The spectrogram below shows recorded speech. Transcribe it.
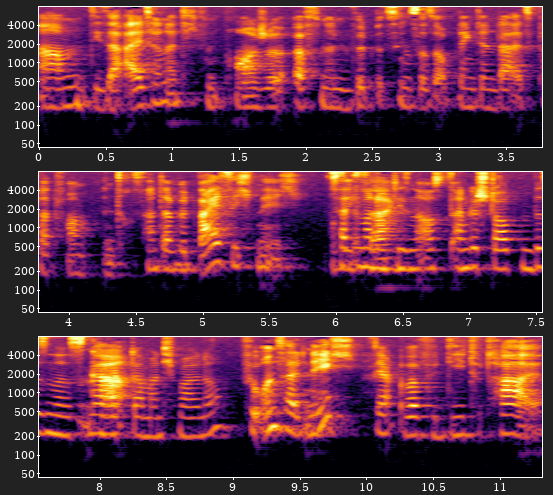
ähm, dieser alternativen Branche öffnen wird, beziehungsweise ob LinkedIn da als Plattform interessanter wird, weiß ich nicht. Es hat immer sagen. noch diesen aus, angestaubten Business-Charakter ja. manchmal, ne? Für uns halt nicht, ja. aber für die total.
